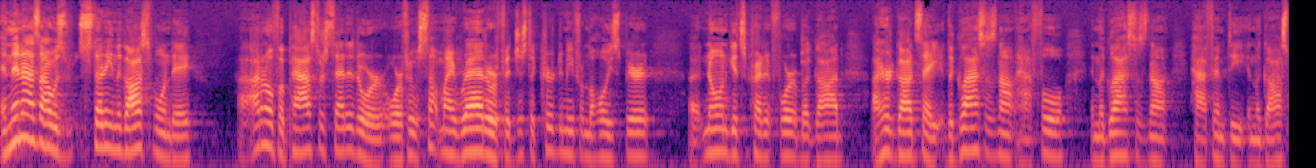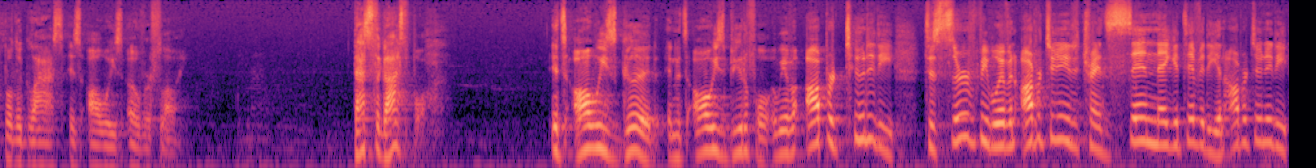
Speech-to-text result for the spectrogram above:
And then as I was studying the gospel one day, I don't know if a pastor said it or or if it was something I read or if it just occurred to me from the Holy Spirit. Uh, no one gets credit for it but God. I heard God say, the glass is not half full and the glass is not half empty. In the gospel, the glass is always overflowing. That's the gospel. It's always good and it's always beautiful. We have an opportunity to serve people. We have an opportunity to transcend negativity, an opportunity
